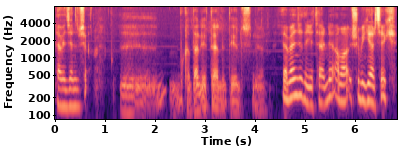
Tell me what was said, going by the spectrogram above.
ilave edeceğiniz bir şey var mı? Ee, bu kadar yeterli diye düşünüyorum. Ya bence de yeterli ama şu bir gerçek.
